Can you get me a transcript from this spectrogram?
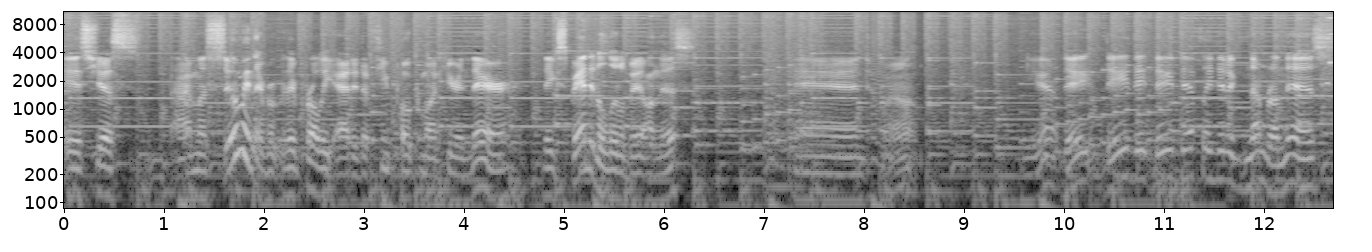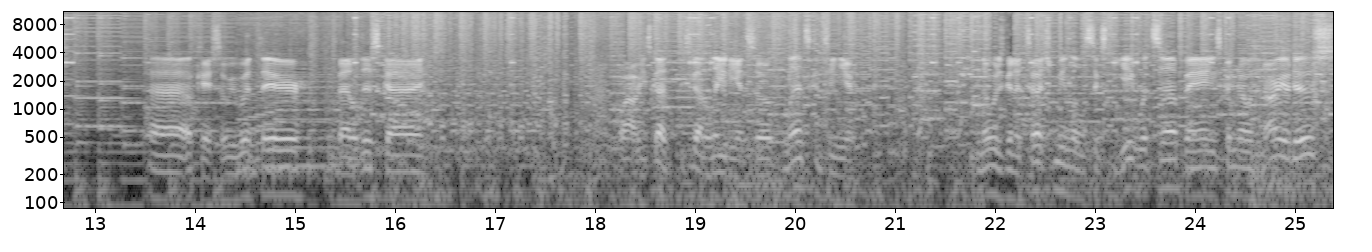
It's just, I'm assuming they they probably added a few Pokemon here and there. They expanded a little bit on this, and well, yeah, they they they, they definitely did a number on this. Uh, okay, so we went there, we battled this guy, Wow, he's got he's got a lady in, so let's continue. Nobody's gonna touch me, level 68, what's up? And he's coming out with an Ariados,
